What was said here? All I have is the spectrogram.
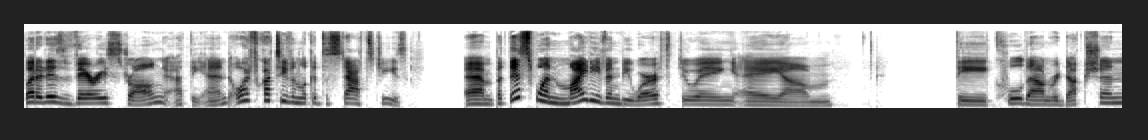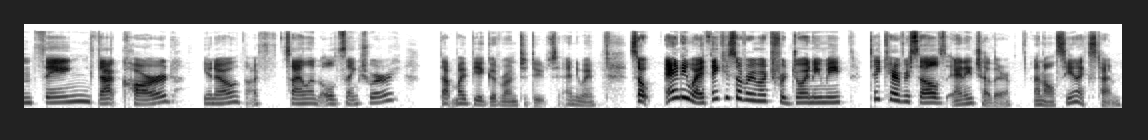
but it is very strong at the end. Oh, I forgot to even look at the stats. Jeez. Um, but this one might even be worth doing a um, the cooldown reduction thing. That card, you know, Silent Old Sanctuary. That might be a good run to do. Anyway, so anyway, thank you so very much for joining me. Take care of yourselves and each other, and I'll see you next time.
